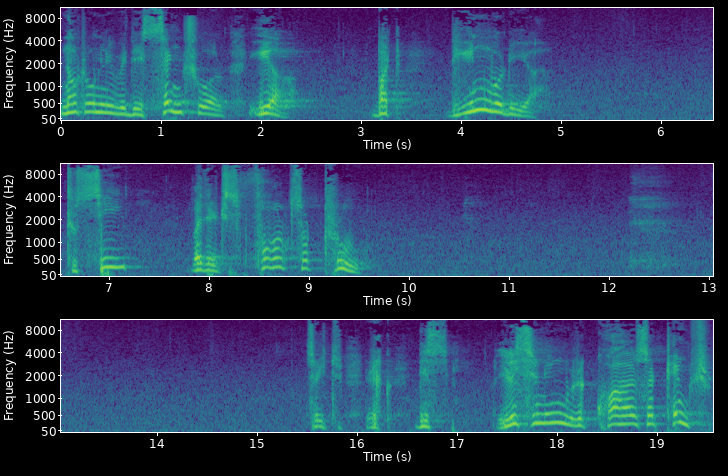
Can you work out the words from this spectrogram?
not only with the sensual ear, but the inward ear. To see whether it's false or true. So it, this listening requires attention.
